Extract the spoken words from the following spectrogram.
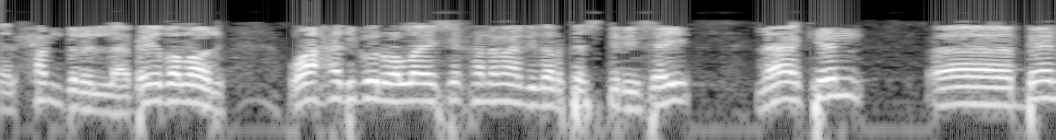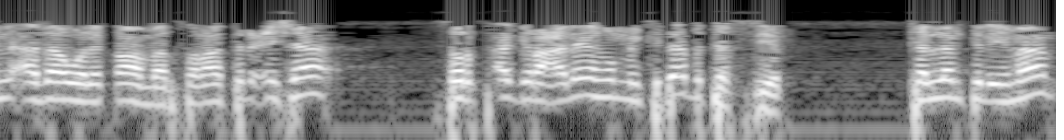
الحمد لله. بيض الله وجه واحد يقول والله يا شيخ أنا ما قدرت أشتري شيء. لكن آه، بين الاذان والاقامه صلاة العشاء صرت أقرأ عليهم من كتاب التفسير. كلمت الإمام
